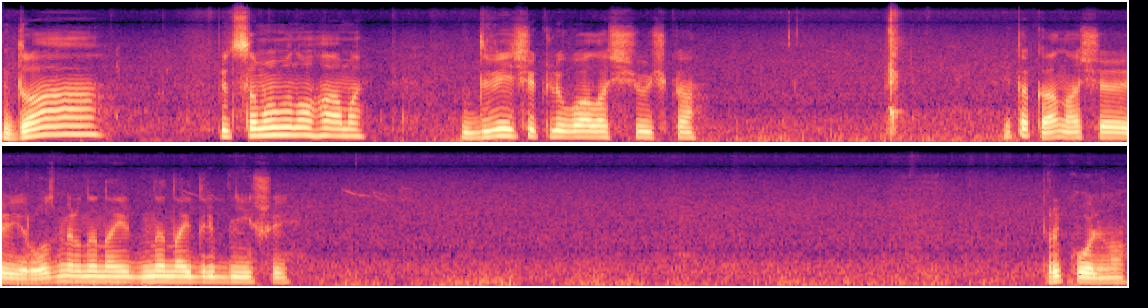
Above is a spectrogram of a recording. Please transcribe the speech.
Да, під самими ногами двічі клювала щучка. І така, наче і розмір не, най, не найдрібніший. Прикольно.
